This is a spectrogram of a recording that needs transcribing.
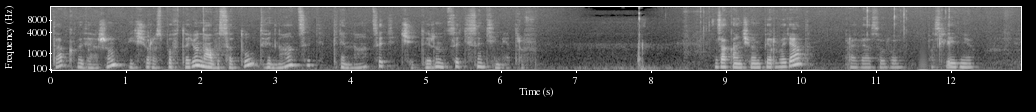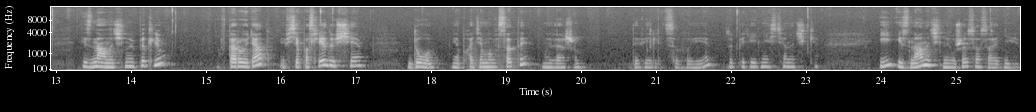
Так вяжем, еще раз повторю, на высоту 12, 13, 14 сантиметров. Заканчиваем первый ряд, провязываю последнюю изнаночную петлю, второй ряд и все последующие до необходимой высоты мы вяжем 2 лицевые за передние стеночки и изнаночные уже за задние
